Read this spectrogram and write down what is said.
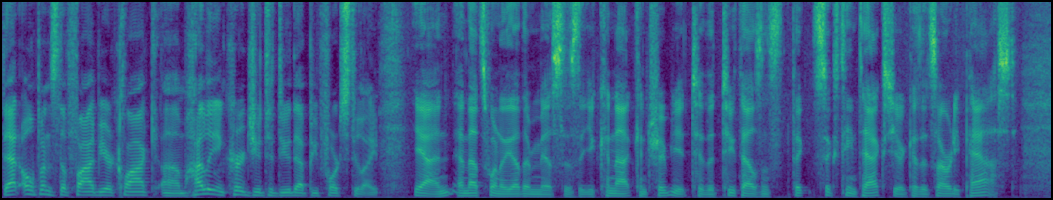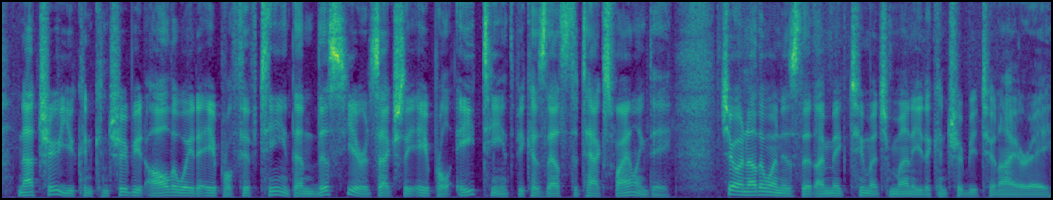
That opens the five year clock. Um, highly encourage you to do that before it's too late. Yeah, and, and that's one of the other myths is that you cannot contribute to the 2016 tax year because it's already passed. Not true. You can contribute all the way to April 15th, and this year it's actually April 18th because that's the tax filing day. Joe, another one is that I make too much money to contribute to an IRA,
